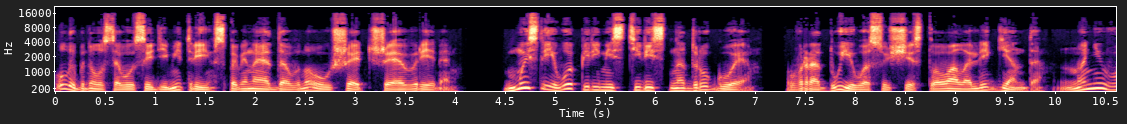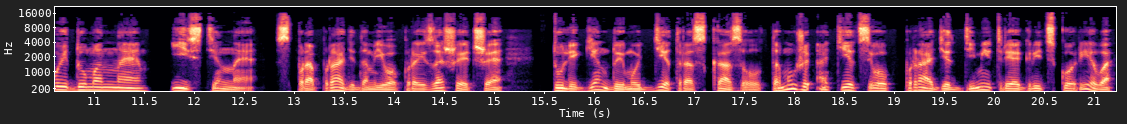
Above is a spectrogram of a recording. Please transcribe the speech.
Улыбнулся в усы Дмитрий, вспоминая давно ушедшее время. Мысли его переместились на другое. В роду его существовала легенда, но не выдуманная, истинная, с прапрадедом его произошедшая – Ту легенду ему дед рассказывал, тому же отец его, прадед Дмитрия Грицко-Рева,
